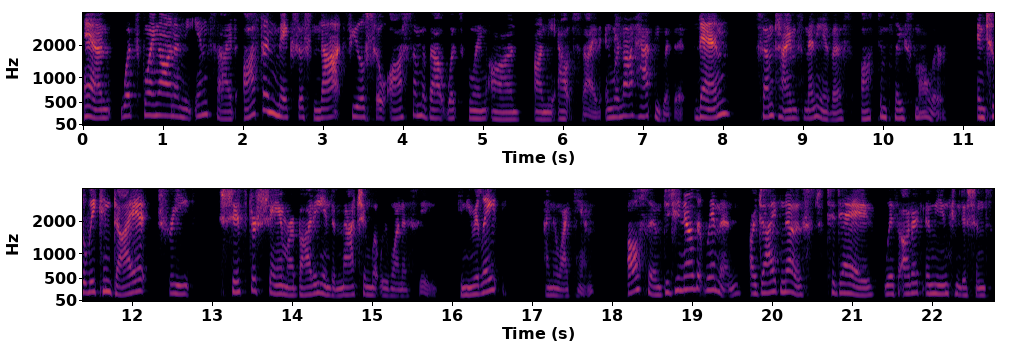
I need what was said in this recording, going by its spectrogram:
And what's going on on the inside often makes us not feel so awesome about what's going on on the outside. And we're not happy with it. Then sometimes many of us often play smaller until we can diet, treat, shift or shame our body into matching what we want to see. Can you relate? I know I can. Also, did you know that women are diagnosed today with autoimmune conditions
